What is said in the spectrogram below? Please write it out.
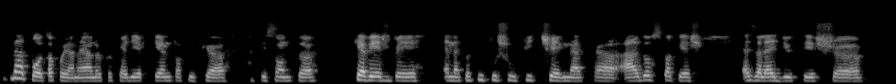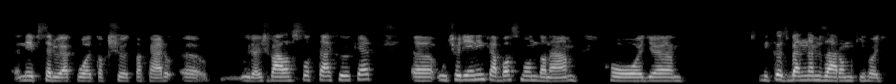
de hát voltak olyan elnökök egyébként, akik hát viszont kevésbé ennek a típusú fittségnek áldoztak, és ezzel együtt is népszerűek voltak, sőt, akár újra is választották őket. Úgyhogy én inkább azt mondanám, hogy miközben nem zárom ki, hogy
